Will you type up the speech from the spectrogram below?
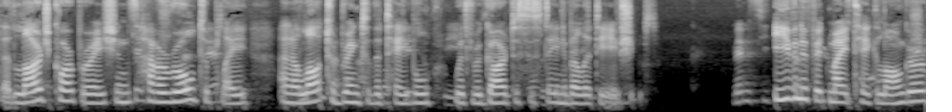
that large corporations have a role to play and a lot to bring to the table with regard to sustainability issues. Even if it might take longer,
